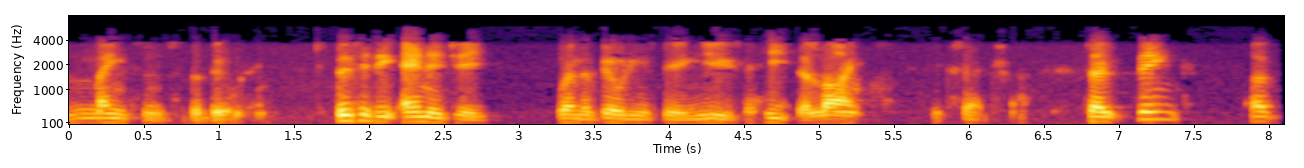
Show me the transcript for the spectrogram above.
and maintenance of the building. This is the energy when the building is being used, the heat, the lights, et cetera. Think of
